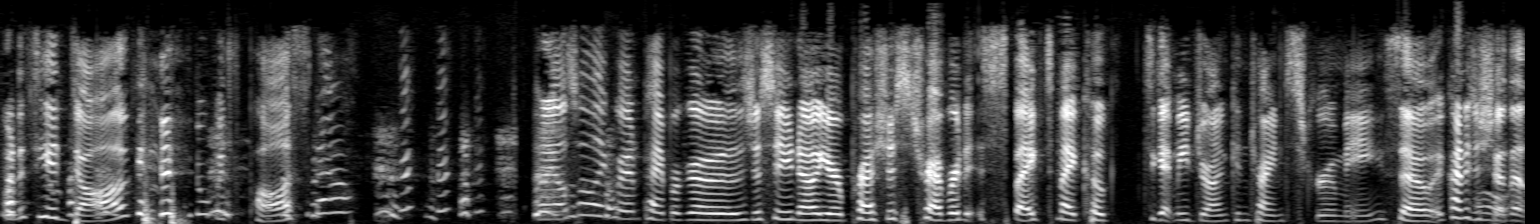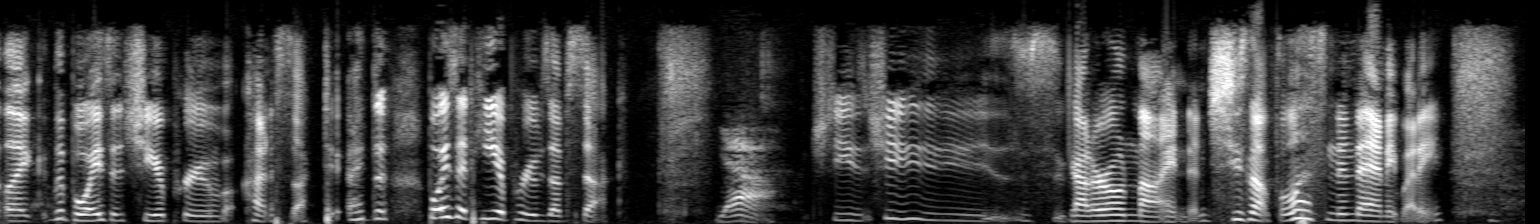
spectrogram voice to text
what is he a dog with paws now? But I also like when Piper goes, just so you know, your precious Trevor spiked my coke to get me drunk and try and screw me. So it kind of just Oh, showed that like the boys that she approve kind of suck too. The boys that he approves of suck. yeah. She's she's got her own mind and she's not listening to anybody.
